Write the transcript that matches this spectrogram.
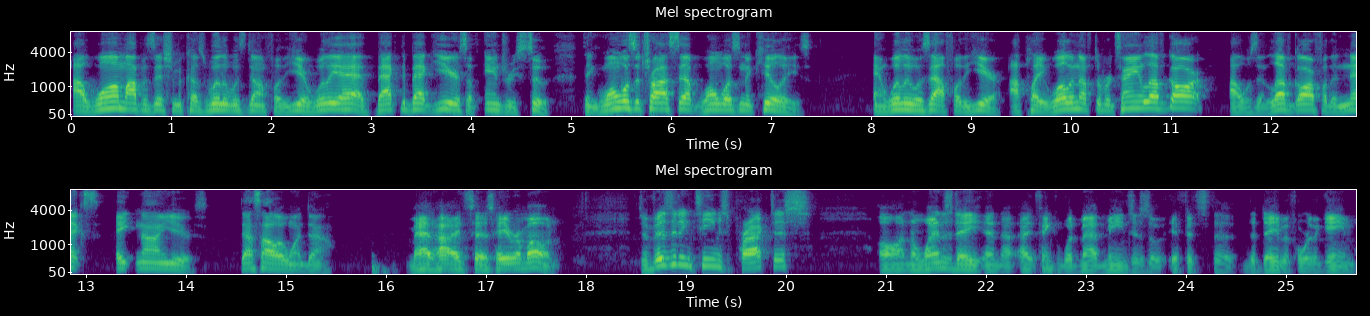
I won my position because Willie was done for the year. Willie had back to back years of injuries too. I think one was a tricep, one was an Achilles, and Willie was out for the year. I played well enough to retain left guard. I was in left guard for the next eight, nine years. That's how it went down. Matt Hyde says, Hey, Ramon, do visiting teams practice on a Wednesday? And I think what Matt means is uh, if it's the, the day before the game,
